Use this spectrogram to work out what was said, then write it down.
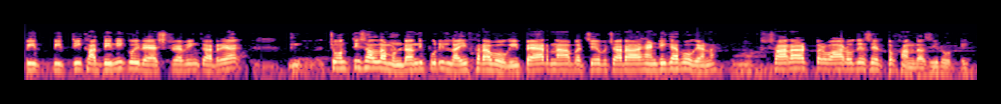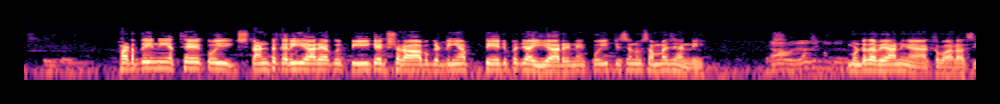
ਪੀ- ਪੀਤੀ ਖਾਦੀ ਨਹੀਂ ਕੋਈ ਰੈਸ਼ ਡਰਾਈਵਿੰਗ ਕਰ ਰਿਹਾ। 34 ਸਾਲ ਦਾ ਮੁੰਡਾ ਦੀ ਪੂਰੀ ਲਾਈਫ ਖਰਾਬ ਹੋ ਗਈ। ਪੈਰ ਨਾ ਬੱਚੇ ਵਿਚਾਰਾ ਹੈਂਡੀਕੈਪ ਹੋ ਗਿਆ ਨਾ। ਹਾਂ, ਸਾਰਾ ਪਰਿਵਾਰ ਉਹਦੇ ਸਿਰ ਤੋਂ ਖਾਂਦਾ ਸੀ ਰੋਟੀ। ਠੀਕ ਹੈ ਜੀ। ਫੜਦੇ ਹੀ ਨਹੀਂ ਇੱਥੇ ਕੋਈ ਸਟੰਟ ਕਰੀ ਆ ਰਿਹਾ ਕੋਈ ਪੀ ਕੇ ਸ਼ਰਾਬ ਗੱਡੀਆਂ ਤੇਜ਼ ਭਜਾਈ ਆ ਰਹੇ ਨੇ ਕੋਈ ਕਿਸੇ ਨੂੰ ਸਮਝ ਹੈ ਨਹੀਂ। ਵਿਆਹ ਹੋਇਆ ਸੀ ਮੁੰਡੇ ਦਾ? ਮੁੰਡੇ ਦਾ ਵਿਆਹ ਨਹੀਂ ਹੋਇਆ ਕੁਵਾਰਾ ਸੀ।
